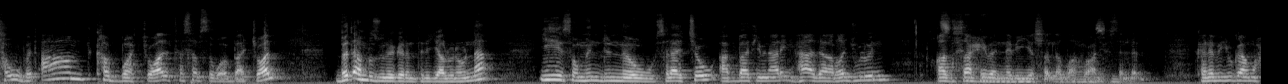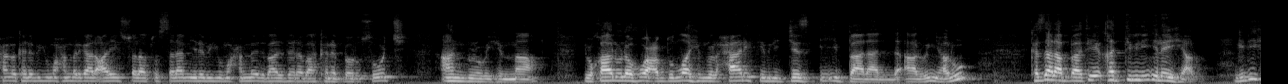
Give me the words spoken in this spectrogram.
ሰው በጣም ከቧቸዋል ተሰብስቦባቸዋል በጣም ብዙ ነገር እንትን እያሉ ነውና ይሄ ሰው ምንድን ነው ስላቸው? አባቴ ምን አለኝ? ሃذا ረጁሉን ቀድ ሰሒበ ነቢይ ሰለላሁ ዐለይሂ ወሰለም. ከነቢዩ ከነቢዩ መሐመድ ጋር ዓለይሂ ሰላቱ ወሰላም የነቢዩ መሐመድ ባልደረባ ከነበሩ ሰዎች አንዱ ነው ይህማ ዩቃሉ ለሁ ዓብዱላህ ብኑ ልሓሪት ብን ጀዝኢ ይባላል አሉኝ አሉ። ከዛ ለአባቴ ቀድምኒ ኢለይህ አሉ። እንግዲህ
